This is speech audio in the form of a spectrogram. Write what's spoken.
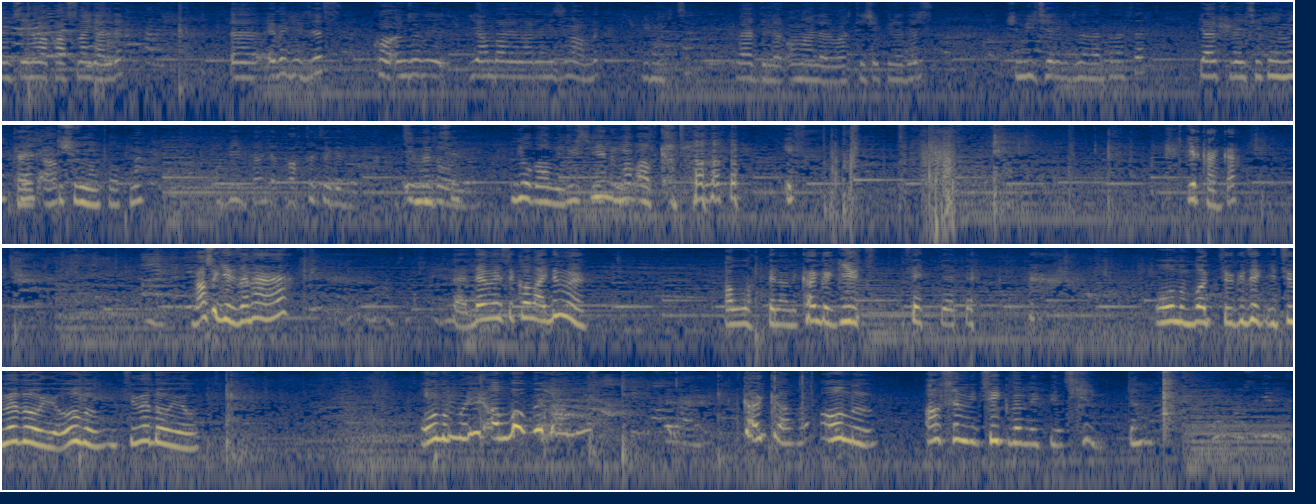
Hüseyin'in vakasına geldi. E, eve gireceğiz. Ko- önce bir yan dairelerden izin aldık bilmek için. Verdiler, onayları var. Teşekkür ederiz. Şimdi içeri gireceğiz arkadaşlar. Gel şurayı çekeyim mi? Evet, Ver, al. Düşürmem korkma. O değil kanka tahta çökecek. Emin İçime misin? doğuyor. Yok abi. Düşmeyelim lan alt kata. Gir kanka. Nasıl gireceksin ha? Ya Demesi kolay değil mi? Allah belanı kanka gir. Tek gel. Oğlum bak çökecek içime doğuyor oğlum içime doğuyor. Oğlum Allah belanı. Kanka oğlum al sen bir çek ben bekliyorum. Çekelim. Canım.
